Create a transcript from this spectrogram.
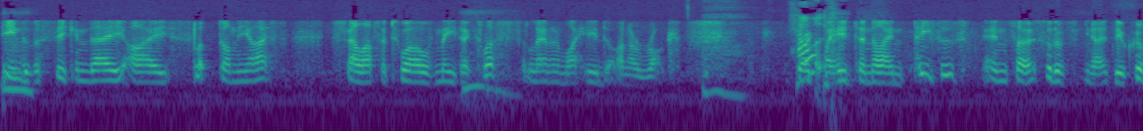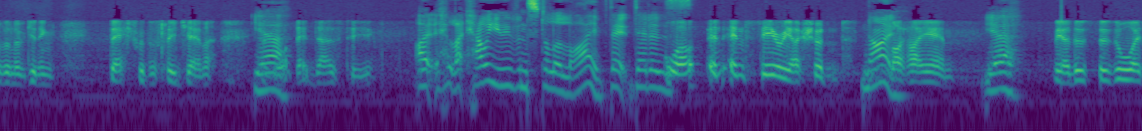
Mm. End of the second day, I slipped on the ice, fell off a 12 metre mm. cliff, landed on my head on a rock. Oh. Broke my head to nine pieces, and so it's sort of, you know, the equivalent of getting bashed with a sledgehammer. Yeah. What that does to you. I, like, how are you even still alive? That that is. Well, in, in theory, I shouldn't. No. But I am. Yeah. Yeah, there's there's always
